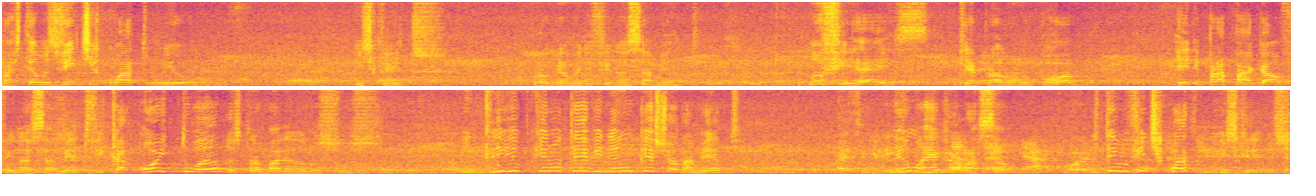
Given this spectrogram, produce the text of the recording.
nós temos 24 mil inscritos. Programa de financiamento. No FIES, que é para aluno pobre, ele, para pagar o financiamento, fica oito anos trabalhando no SUS. Incrível porque não teve nenhum questionamento, nenhuma reclamação. E temos 24 mil inscritos.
